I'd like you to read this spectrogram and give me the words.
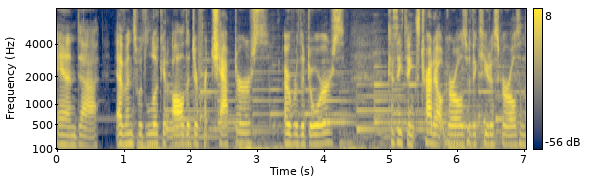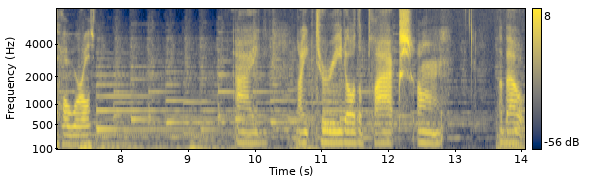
and uh, Evans would look at all the different chapters over the doors because he thinks Tri-Delt girls are the cutest girls in the whole world. I like to read all the plaques um, about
